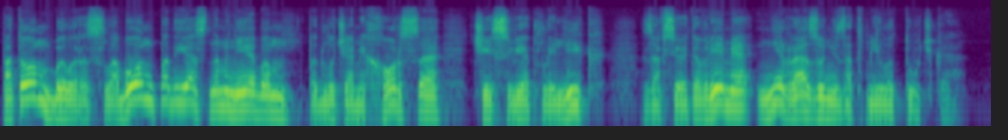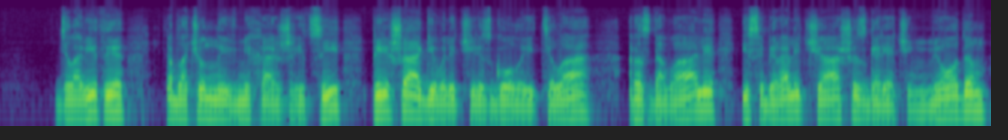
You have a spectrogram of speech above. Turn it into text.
Потом был расслабон под ясным небом, под лучами Хорса, чей светлый лик за все это время ни разу не затмила тучка. Деловитые, облаченные в меха жрецы, перешагивали через голые тела, раздавали и собирали чаши с горячим медом,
